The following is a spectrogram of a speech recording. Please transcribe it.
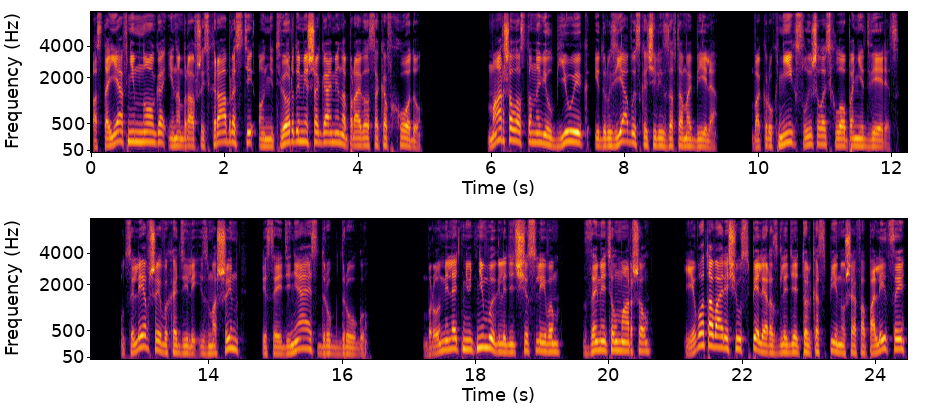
постояв немного и набравшись храбрости, он нетвердыми шагами направился ко входу. Маршал остановил Бьюик, и друзья выскочили из автомобиля. Вокруг них слышалось хлопанье дверец. Уцелевшие выходили из машин, присоединяясь друг к другу. «Брумель отнюдь не выглядит счастливым», — заметил маршал. Его товарищи успели разглядеть только спину шефа полиции,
